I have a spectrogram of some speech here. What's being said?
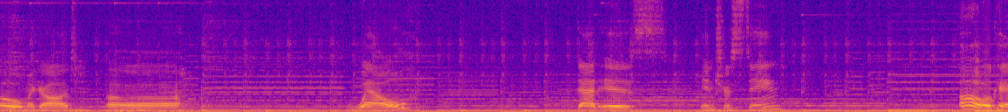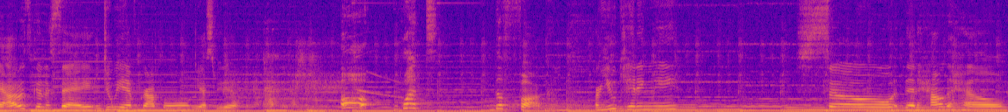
oh my god. Uh, well, that is interesting. Oh, okay, I was gonna say, do we have grapple? Yes, we do. Oh, what the fuck? Are you kidding me? So, then how the hell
